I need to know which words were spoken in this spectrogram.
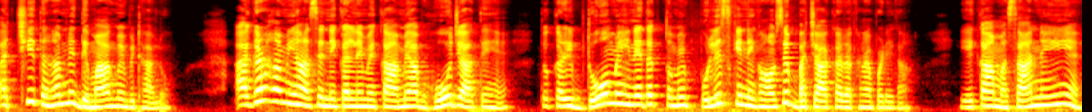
अच्छी तरह अपने दिमाग में बिठा लो। अगर हम यहाँ से निकलने में कामयाब हो जाते हैं तो करीब दो महीने तक तुम्हें पुलिस की निगाहों से बचा कर रखना पड़ेगा। ये काम आसान नहीं है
